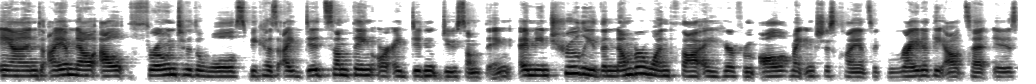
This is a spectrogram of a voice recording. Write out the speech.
And I am now out thrown to the wolves because I did something or I didn't do something. I mean, truly, the number one thought I hear from all of my anxious clients, like right at the outset, is,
